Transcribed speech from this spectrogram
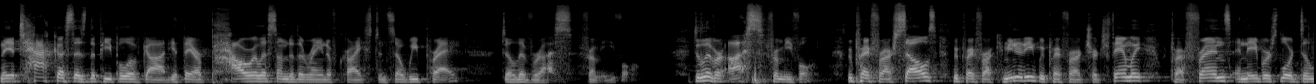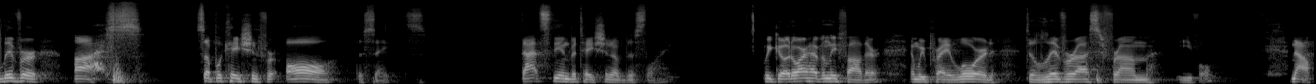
And they attack us as the people of God, yet they are powerless under the reign of Christ. And so we pray, deliver us from evil. Deliver us from evil. We pray for ourselves. We pray for our community. We pray for our church family. We pray for our friends and neighbors. Lord, deliver us. Supplication for all the saints. That's the invitation of this line. We go to our Heavenly Father and we pray, Lord, deliver us from evil. Now,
